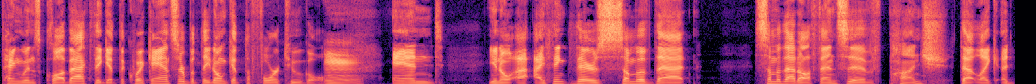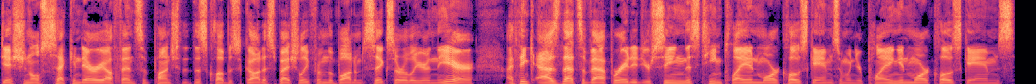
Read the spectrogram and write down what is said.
Penguins claw back. They get the quick answer, but they don't get the 4 2 goal. Mm. And, you know, I, I think there's some of that some of that offensive punch, that like additional secondary offensive punch that this club has got, especially from the bottom six earlier in the year. I think as that's evaporated, you're seeing this team play in more close games, and when you're playing in more close games,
